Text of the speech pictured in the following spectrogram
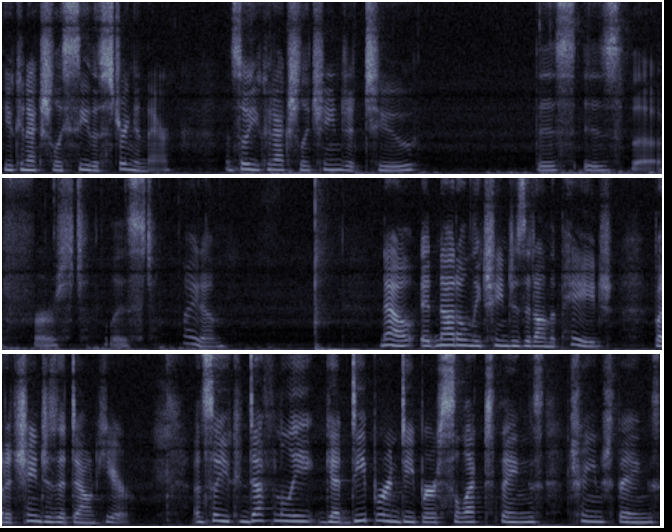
you can actually see the string in there. And so you could actually change it to this is the first list item. Now, it not only changes it on the page, but it changes it down here. And so you can definitely get deeper and deeper, select things, change things,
